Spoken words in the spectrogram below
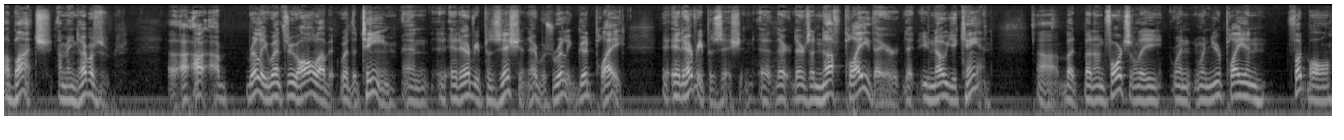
a bunch. I mean, there was. Uh, I, I really went through all of it with the team, and at every position there was really good play. At every position, uh, there, there's enough play there that you know you can. Uh, but but unfortunately, when when you're playing football,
